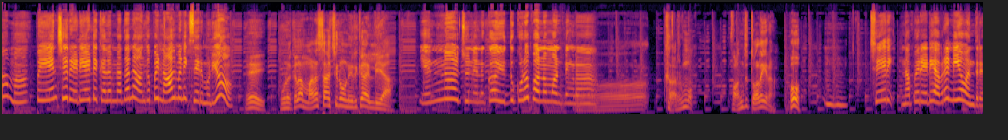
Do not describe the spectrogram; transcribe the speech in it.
ஆமா இப்ப ஏஞ்சி ரெடி ஆயிட்டு கிளம்புனா தானே அங்க போய் நாலு மணிக்கு சேர முடியும்? ஏய் உனக்கெல்லாம் மனசாட்சின்னு ஒன்று இருக்கா இல்லையா? என்ன அர்ஜுன் எனக்கு இது கூட பண்ண மாட்டேங்கிறேன் கருமம். வந்து தொலைகிறான் ஓ. சரி நான் போய் ரெடி ஆகுறேன். நீயும் வந்துரு.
